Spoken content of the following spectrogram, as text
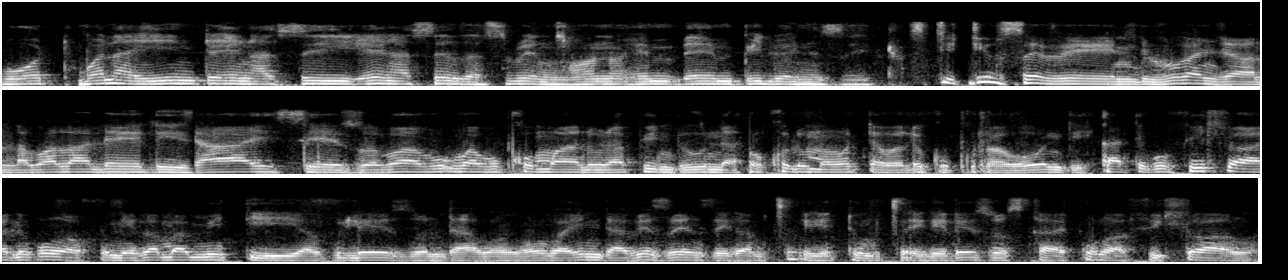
bodwa. Bona yinto engasenza sibe ngcono empilweni zethu. Studio seven ndivuka njani labalaleli hayi sezwa ubaba ukhumalo lapha induna okhuluma ngodaba legugurawondi kanti kufihlwane kungafuneka amamidiya kulezo ndaba ngoba indaba ezenzeka mcekethu mceke leso sikhathi kungafihlwanga.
